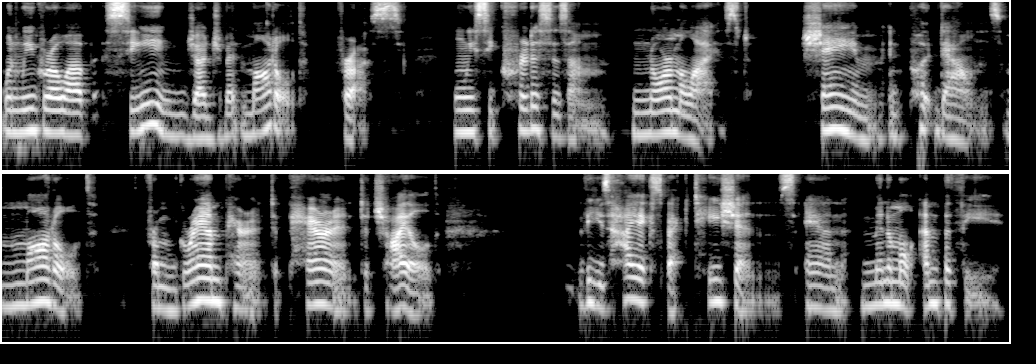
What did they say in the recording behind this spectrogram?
when we grow up seeing judgment modeled for us, when we see criticism normalized, shame and put downs modeled from grandparent to parent to child, these high expectations and minimal empathy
